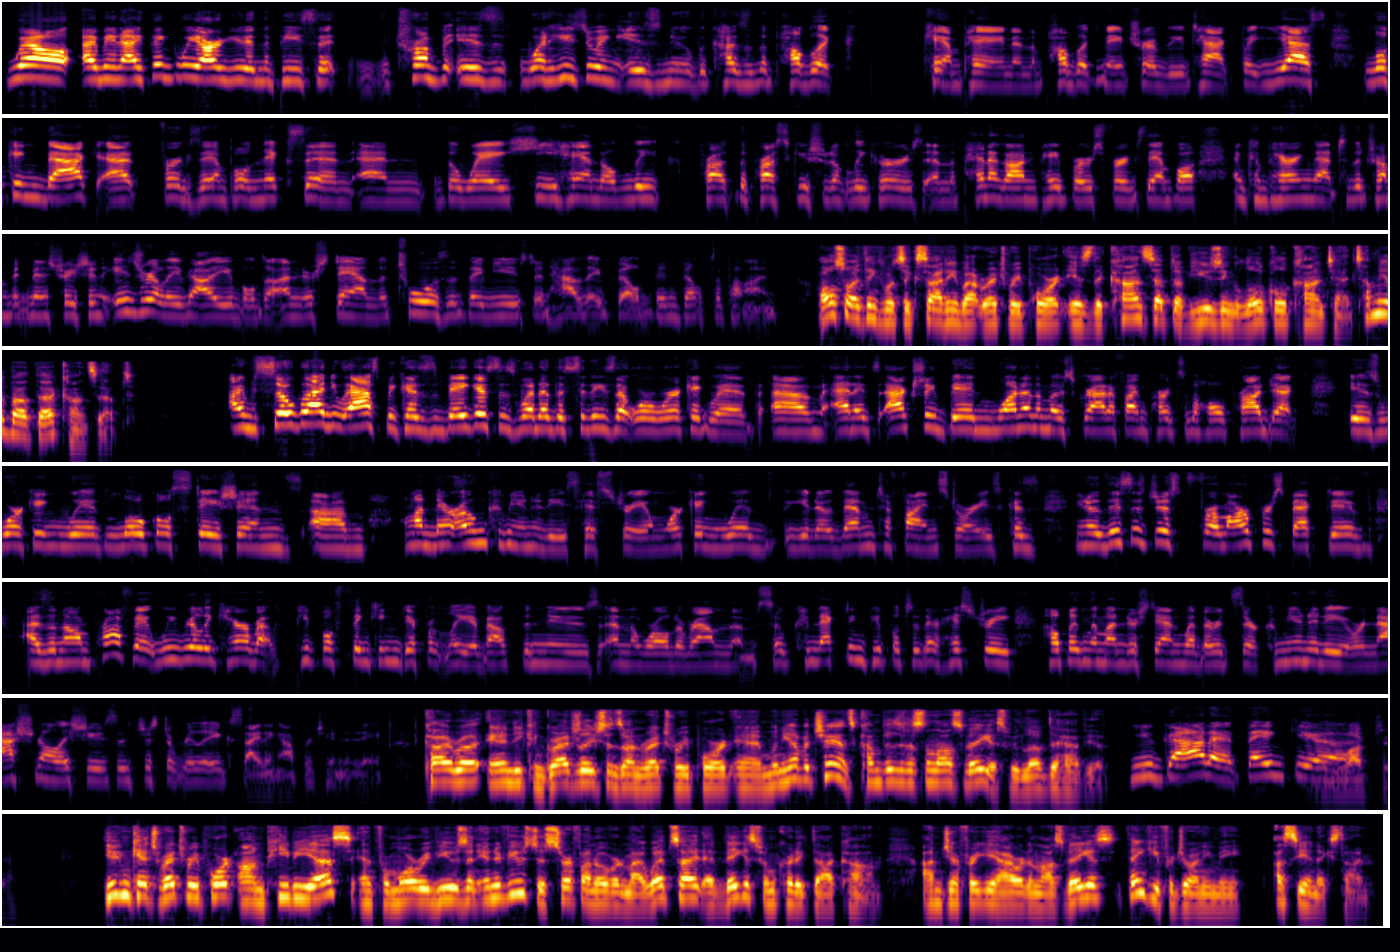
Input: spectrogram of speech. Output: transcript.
Well, I mean, I think we argue in the piece that Trump is what he's doing is new because of the public campaign and the public nature of the attack. But yes, looking back at, for example, Nixon and the way he handled leak the prosecution of leakers and the Pentagon Papers, for example, and comparing that to the Trump administration is really valuable to understand the tools that they've used and how they've built, been built upon. Also, I think what's exciting about Retro Report is the concept of using local content. Tell me about that concept. I'm so glad you asked because Vegas is one of the cities that we're working with, um, and it's actually been one of the most gratifying parts of the whole project is working with local stations um, on their own community's history and working with you know them to find stories because you know this is just from our perspective as a nonprofit, we really care about people thinking differently about the news and the world around them. So connecting people to their history, helping them understand whether it's their community or national issues is just a really exciting opportunity. Kyra, Andy, congratulations on Retro Report. And when you have a chance, come visit us in Las Vegas. We'd love to have you. You got it. Thank you. I'd love to. You can catch Retro Report on PBS, and for more reviews and interviews, just surf on over to my website at vegasfilmcritic.com. I'm Jeffrey Howard in Las Vegas. Thank you for joining me. I'll see you next time.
